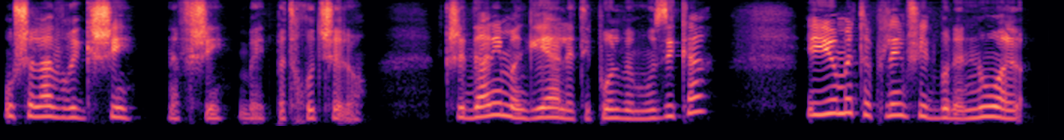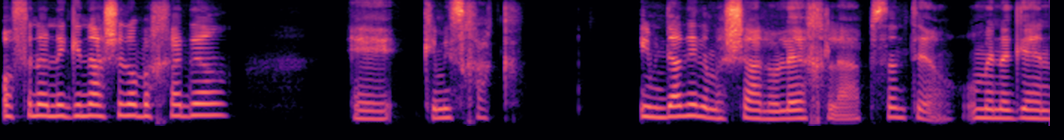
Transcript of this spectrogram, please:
הוא שלב רגשי, נפשי, בהתפתחות שלו. כשדני מגיע לטיפול במוזיקה, יהיו מטפלים שיתבוננו על אופן הנגינה שלו בחדר אה, כמשחק. אם דני למשל הולך לפסנתר ומנגן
